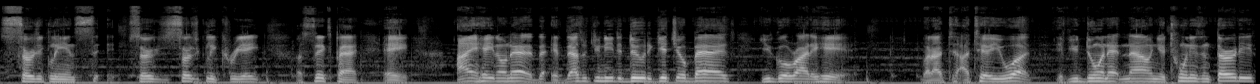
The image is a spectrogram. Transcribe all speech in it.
surgically and sur- surgically create a six pack. Hey, I ain't hating on that. If that's what you need to do to get your bags, you go right ahead. But I, t- I tell you what, if you're doing that now in your 20s and 30s,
